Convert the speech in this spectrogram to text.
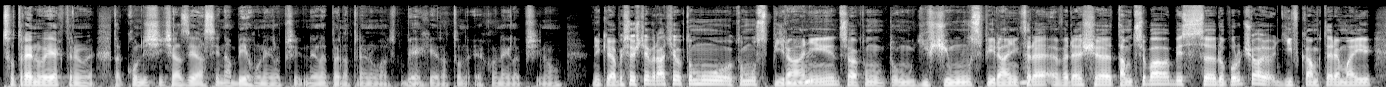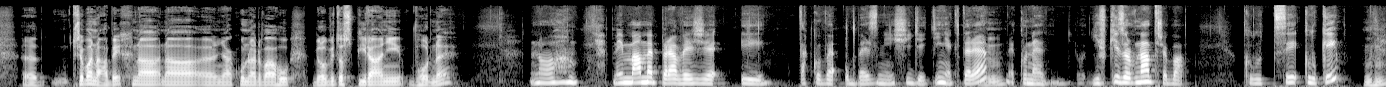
co trénuje, jak trénuje. Ta kondiční část je asi na běhu nejlepší, nejlépe natrénovat. Běh je na to jako nejlepší. No. Niky, já bych se ještě vrátil k tomu, k tomu spírání, mm-hmm. třeba k tomu, tomu dívčímu spírání, které vedeš. Tam třeba bys doporučila dívkám, které mají eh, třeba náběh na, na eh, nějakou nadváhu, bylo by to spírání vhodné? No, my máme právě, že i takové obeznější děti některé, Mhm. mm. jako ne dívky zrovna, třeba kluci, kluky Mhm.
